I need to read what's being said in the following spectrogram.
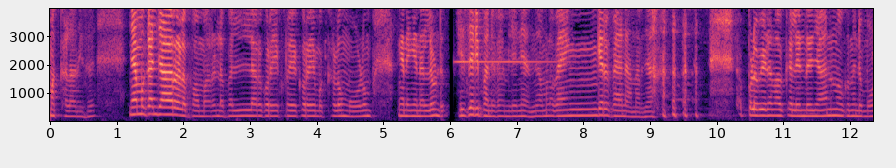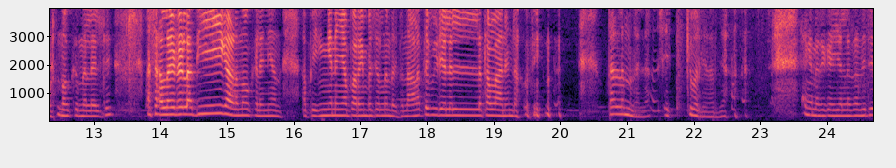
മക്കളാണിത് നമുക്ക് അഞ്ചാറ് എളുപ്പന്മാരുണ്ട്. അപ്പോൾ എല്ലാവരും കുറേ കുറേ കുറേ മക്കളും മോളും അങ്ങനെ ഇങ്ങനെ എല്ലാം ഉണ്ട്. ഈ സെരിപ്പാന്റെ ഫാമിലി തന്നെയാണ്. നമ്മളെ ഭയങ്കര ഫാനാന്ന് പറഞ്ഞാൽ എപ്പോഴും വീഡിയോ നോക്കലുണ്ട് ഞാനും നോക്കുന്നുണ്ട് മോളും നോക്കുന്നില്ലിട്ട് പക്ഷെ അള്ളയുടെ അധികം ആളെ നോക്കൽ തന്നെയാണ്. അപ്പോൾ ഇങ്ങനെ ഞാൻ പറയുമ്പോൾ ചെല്ലുന്നുണ്ട് ഇപ്പം നാളത്തെ വീഡിയോയിലെല്ലാം തള്ളാനുണ്ടാവും തള്ളുന്നതല്ല ശരിക്കും പറഞ്ഞു അങ്ങനെ ഒരു കൈയെല്ലാം തന്നിട്ട്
